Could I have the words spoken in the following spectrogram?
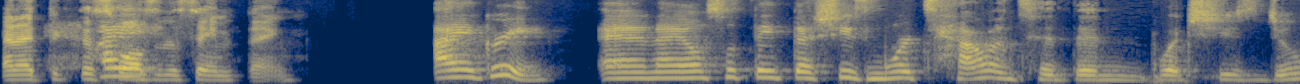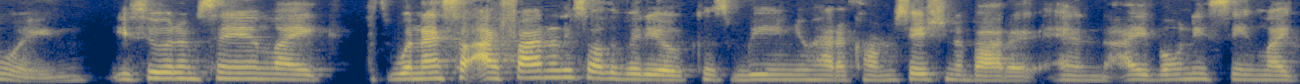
And I think this falls I, in the same thing. I agree. And I also think that she's more talented than what she's doing. You see what I'm saying? Like when I saw, I finally saw the video because we and you had a conversation about it, and I've only seen like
